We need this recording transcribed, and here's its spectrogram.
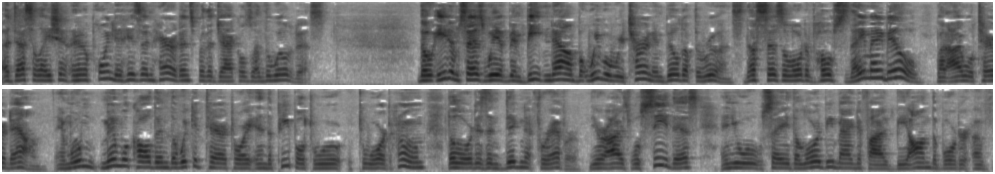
a desolation, and appointed his inheritance for the jackals of the wilderness. Though Edom says, We have been beaten down, but we will return and build up the ruins. Thus says the Lord of hosts, They may build, but I will tear down. And we'll, men will call them the wicked territory, and the people to, toward whom the Lord is indignant forever. Your eyes will see this, and you will say, The Lord be magnified beyond the border of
